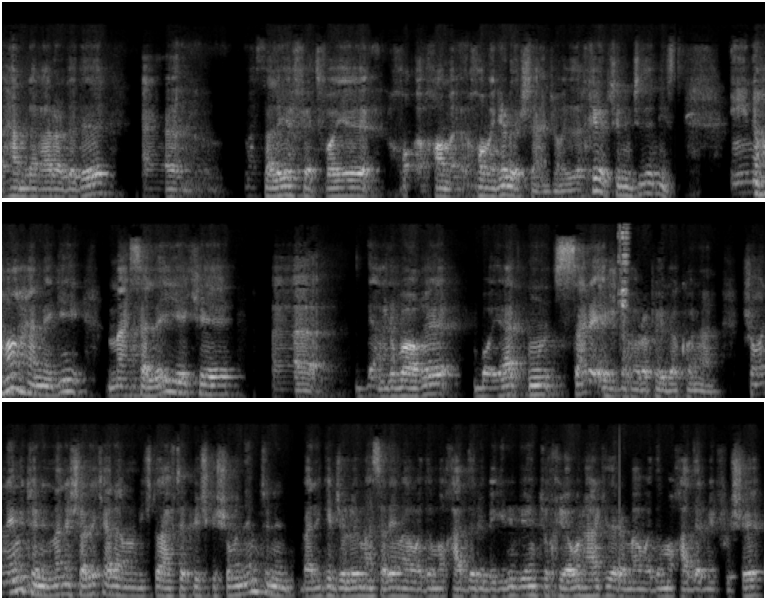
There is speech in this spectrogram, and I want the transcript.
حمله قرار داده مسئله فتوای خامنی رو داشته انجام داده. خیر چنین چیزی نیست. اینها همگی مسئله که در واقع باید اون سر اجده رو پیدا کنن. شما نمی‌تونید من اشاره کردم یک دو هفته پیش که شما نمی‌تونید برای اینکه جلوی مسئله مواد مخدر بگیریم بیاین تو خیابون هر کی داره مواد مخدر میفروشه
